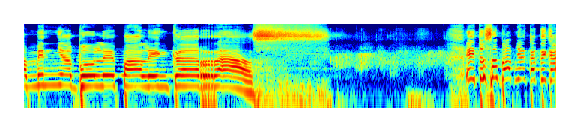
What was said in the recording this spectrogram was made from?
Aminnya boleh paling keras. Itu sebabnya ketika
